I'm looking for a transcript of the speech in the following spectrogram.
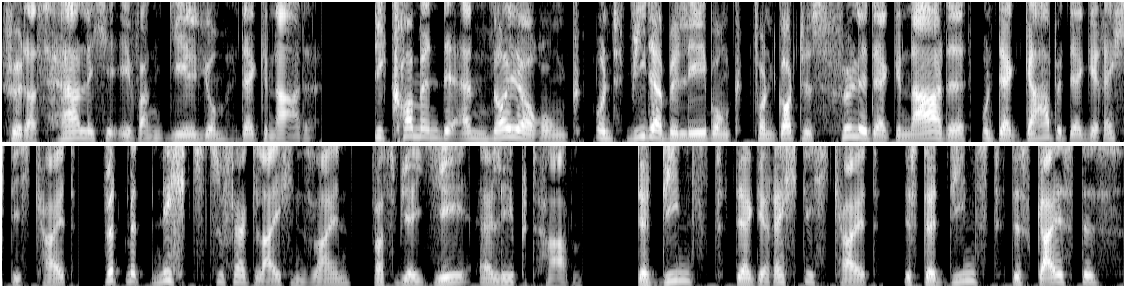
für das herrliche Evangelium der Gnade. Die kommende Erneuerung und Wiederbelebung von Gottes Fülle der Gnade und der Gabe der Gerechtigkeit wird mit nichts zu vergleichen sein, was wir je erlebt haben. Der Dienst der Gerechtigkeit ist der Dienst des Geistes,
